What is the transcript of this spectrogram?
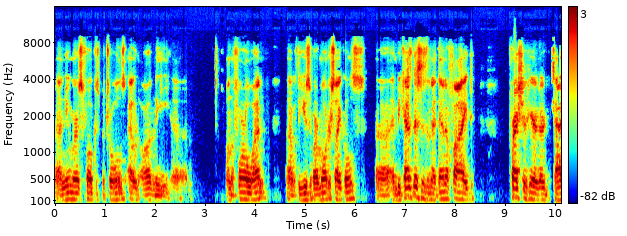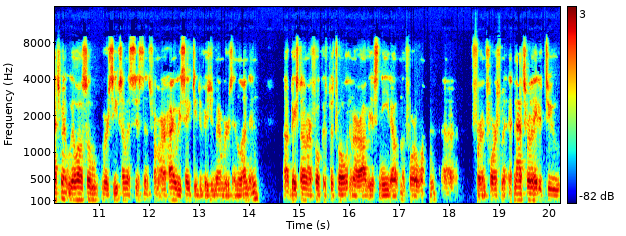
uh, numerous focus patrols out on the uh, on the 401 uh, with the use of our motorcycles. Uh, and because this is an identified pressure here at our detachment, we'll also receive some assistance from our Highway Safety Division members in London based on our focus patrol and our obvious need out in the 401 uh, for enforcement. And that's related to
